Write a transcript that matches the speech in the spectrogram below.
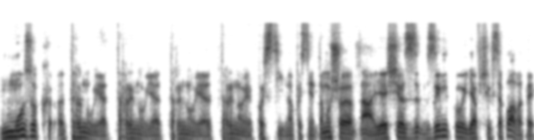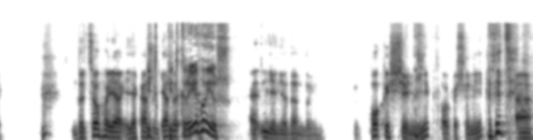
мозок тренує, тренує, тренує, тренує постійно, постійно. Тому що а, я ще взимку я вчився плавати. До цього я, я кажу, Під, я під кригою ж? Е, Ні, ні, да, ну, поки що ні, поки що ні. Е,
